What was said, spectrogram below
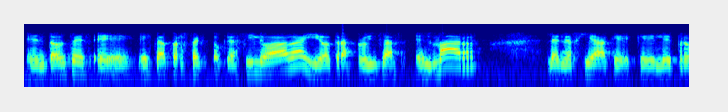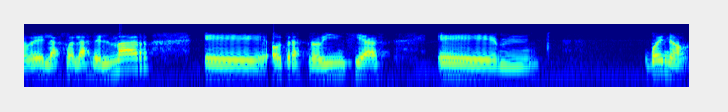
Entonces, eh, está perfecto que así lo haga y otras provincias, el mar, la energía que, que le provee las olas del mar, eh, otras provincias eh, bueno,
